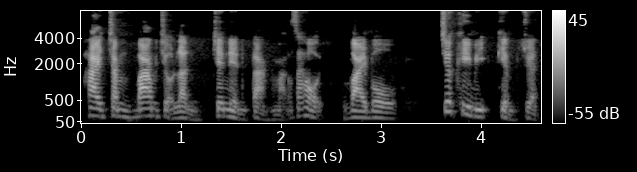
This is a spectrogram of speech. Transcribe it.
230 triệu lần trên nền tảng mạng xã hội Weibo trước khi bị kiểm duyệt.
